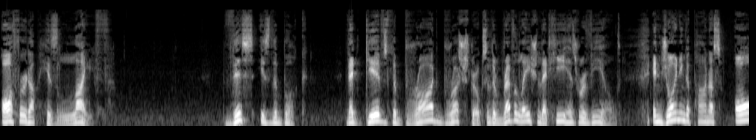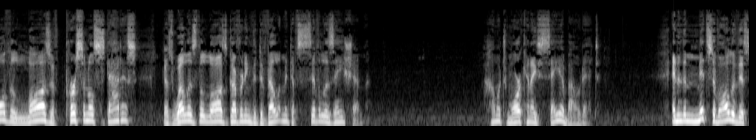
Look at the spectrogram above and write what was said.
offered up his life. This is the book that gives the broad brushstrokes of the revelation that he has revealed, enjoining upon us all the laws of personal status as well as the laws governing the development of civilization. How much more can I say about it? And in the midst of all of this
